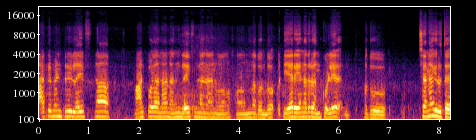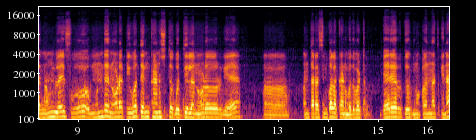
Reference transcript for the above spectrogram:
ಡಾಕ್ಯುಮೆಂಟ್ರಿ ಲೈಫ್ನ ಮಾಡ್ಕೊಳ್ಳೋಣ ನನ್ನ ಲೈಫ್ನ ನಾನು ಅನ್ನೋದೊಂದು. ಬಟ್ ಏರ್ ಏನಾದರೂ ಅನ್ಕೊಳ್ಳಿ, ಅದು ಚೆನ್ನಾಗಿರುತ್ತೆ. ನಮ್ ಲೈಫ್ ಮುಂದೆ ನೋಡಕ್ ಇವತ್ತು ಹೆಂಗ್ ಕಾಣಿಸುತ್ತೋ ಗೊತ್ತಿಲ್ಲ. ನೋಡೋರ್ಗೆ ಒಂಥರ ಸಿಂಪಲ್ ಆಗಿ ಕಾಣ್ಬೋದು. ಬಟ್ ಬೇರೆಯವ್ರದ್ದು ಅನ್ನೋದ್ಕಿನ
